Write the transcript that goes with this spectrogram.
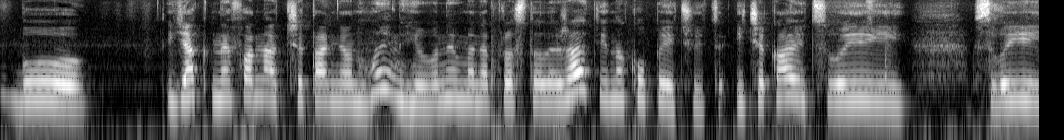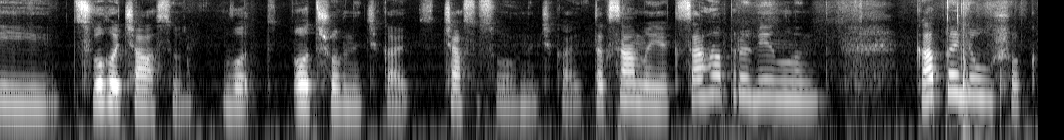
Бо, як не фанат читання онгоїнгів, вони в мене просто лежать і накопичуються, і чекають своєї, своєї, свого часу. От, от що вони чекають, часу свого вони чекають. Так само, як сага про Вінланд, капелюшок,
